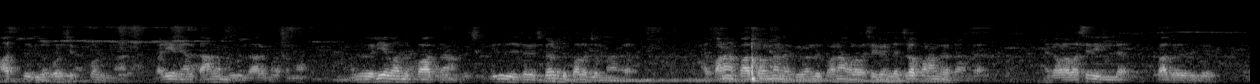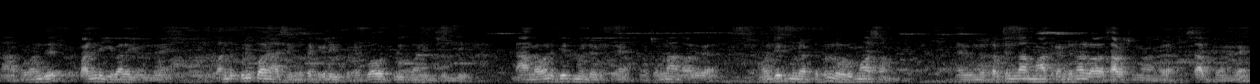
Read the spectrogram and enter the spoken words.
ஹாஸ்பிட்டலில் கூட செக் பண்ணேன் வழியை என்னால் தாங்க முடியல ஆறு மாதமாக வந்து வெளியே வந்து பார்த்தேன். இது ஸ்டோன் எடுத்து பார்க்க சொன்னாங்க. அது பணம் பார்த்தோன்னா எனக்கு வந்து பணம் அவ்வளோ வசதி ரெண்டு லட்ச ரூபா பணம் கேட்டாங்க. எனக்கு அவ்வளோ வசதி இல்லை பார்க்குறதுக்கு. நான் இப்போ வந்து பழனிக்கு வேலைக்கு வந்தேன். வந்து புளிப்பாணி ஆசிரியர்கிட்ட கேள்விப்பட்டேன். கோவர் புளிப்பாணின்னு சொல்லி. நாங்கள் வந்து ட்ரீட்மெண்ட் எடுத்தேன். அவன் சொன்னாங்க ஆளுங்க. அவங்க ட்ரீட்மெண்ட் எடுத்தப்போ இந்த ஒரு மாதம் எனக்கு இந்த பிரச்சனைலாம் மாற்ற ரெண்டு நாள் சாப்பிட சொன்னாங்க. சாப்பிட்டு வந்தேன்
